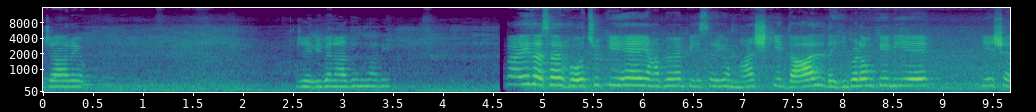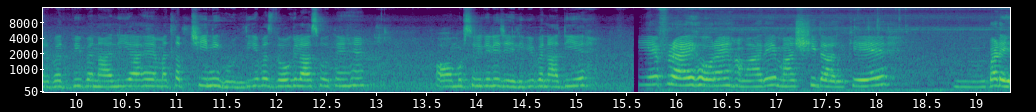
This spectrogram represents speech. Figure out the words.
जा रहे हो। जेली बना दूँ तुम्हारी। गाइस असर हो चुकी है। यहाँ पे मैं पीस रही हूँ माश की दाल दही बड़ों के लिए। ये शरबत भी बना लिया है। मतलब चीनी घोल दी है। बस दो गिलास होते हैं। और मुरसल के लिए जेली भी बना दी है। ये फ्राई हो रहे हैं हमारे माश की दाल के हम्म, बड़े।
